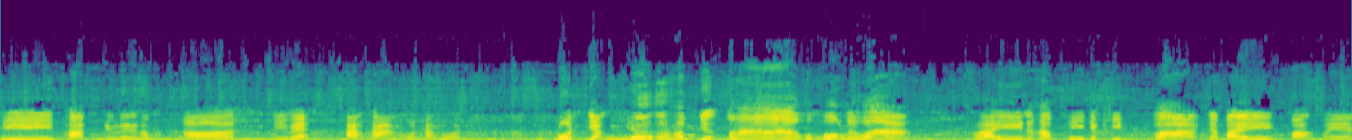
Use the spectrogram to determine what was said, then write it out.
ที่พักอยู่เลยนะครับ อ่า ที่แวะข้างทางบนทางด่วน รถอย่างเยอะอะครับ เยอะมาก ผมบอกเลยว่า ใครนะครับที่จะคิดว่าจะไปบางแสน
